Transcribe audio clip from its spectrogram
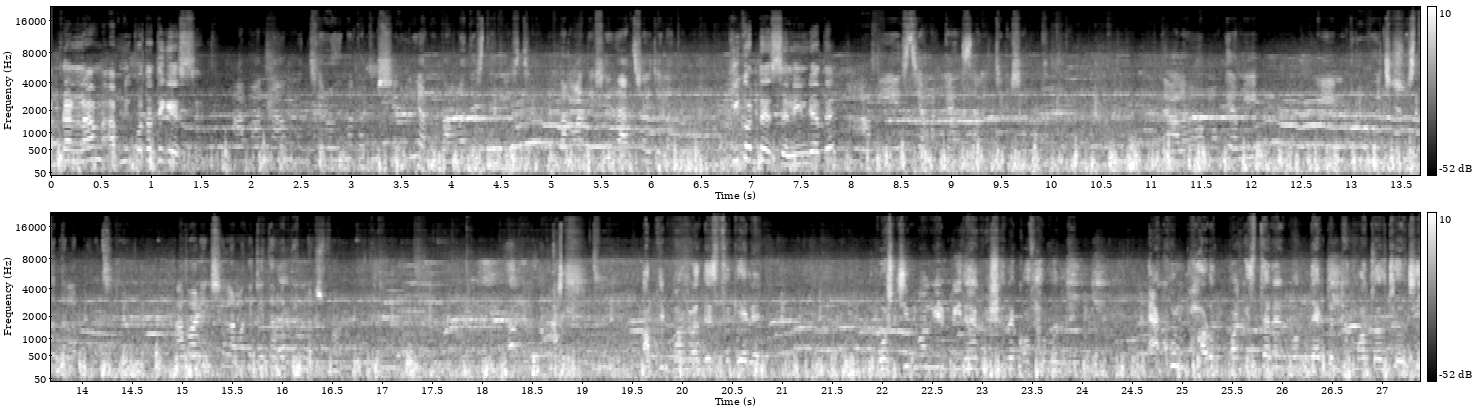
আপনার নাম? আপনি কোথা থেকে এসেছেন? আমার নাম হচ্ছে রহিমা খাতুন শিবলি আমি বাংলাদেশ থেকে এসেছি। বাংলাদেশের রাজশাহী জেলা। কি করতে এসেছেন ইন্ডিয়াতে? আমি এসেছি আমার ক্যান্সারের চিকিৎসা করতে। আল্লাহর মধ্যে আমি ইমপ্রুভ হয়েছি সুস্থতা লাভ করেছি। আবার ইনশাল্লাহ আমাকে যেতে হবে তিন মাস পর। আপনি বাংলাদেশ থেকে এলেন। পশ্চিমবঙ্গের বিধায়কের সাথে কথা এখন ভারত পাকিস্তানের মধ্যে একটা ধামাচল চলছে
